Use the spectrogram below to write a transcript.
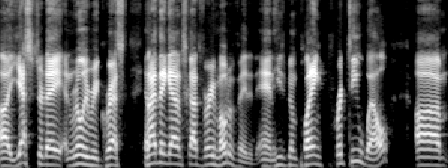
uh, yesterday and really regressed. And I think Adam Scott's very motivated and he's been playing pretty well. Um,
